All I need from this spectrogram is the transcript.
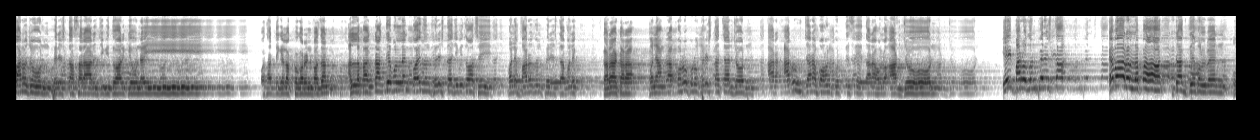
বারো জন ফেরিস্তা ছাড়া আর জীবিত আর কেউ নেই। কথার দিকে লক্ষ্য করেন বাজান। আল্লাহ পাক ডাক দিয়ে বললেন, কয়জন ফেরিস্তা জীবিত আছে? বলে, বারো জন ফেরিস্তা বলে কারা কারা? বলে, আমরা বড় বড় ফেরিস্তা চারজন আর আরও যারা বহন করতেছে, তারা হলো আটজন। এই বারো জন ফেরিস্তা এবার আল্লাহ পাক ডাক দিয়ে বলবেন, ও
